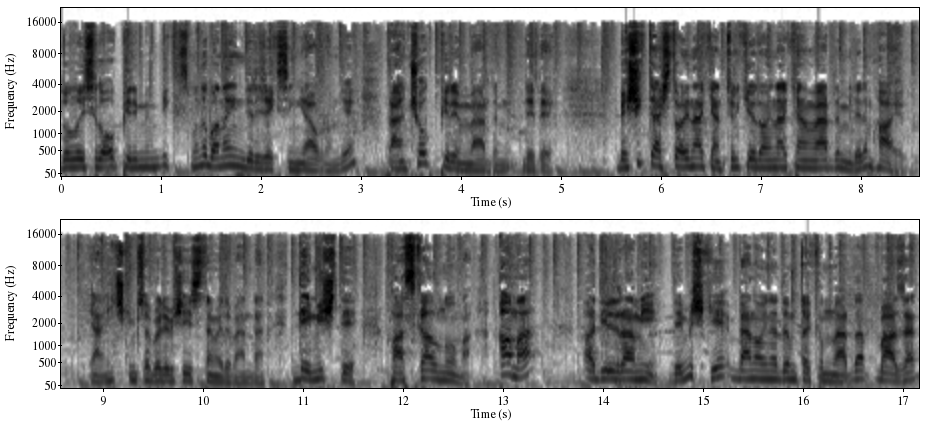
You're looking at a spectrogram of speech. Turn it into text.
Dolayısıyla o primin bir kısmını bana indireceksin yavrum diye. Ben çok prim verdim dedi. Beşiktaş'ta oynarken, Türkiye'de oynarken verdim mi dedim. Hayır. Yani hiç kimse böyle bir şey istemedi benden. Demişti Pascal Numa. Ama Adil Rami demiş ki ben oynadığım takımlarda bazen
